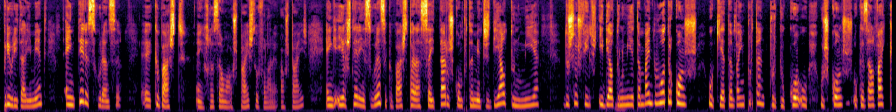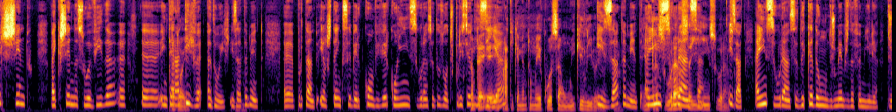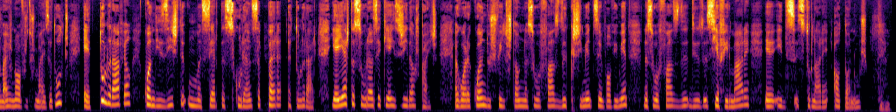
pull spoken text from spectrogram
prioritariamente em ter a segurança eh, que baste em relação aos pais, estou a falar aos pais, em eles terem a segurança que basta para aceitar os comportamentos de autonomia dos seus filhos e de autonomia também do outro cônjuge, o que é também importante, porque o, o, os cônjuges, o casal vai crescendo vai crescendo na sua vida uh, uh, interativa a dois. a dois, exatamente. Uh, portanto, eles têm que saber conviver com a insegurança dos outros. Por isso portanto, eu dizia. É, é, praticamente uma equação, um equilíbrio. Exatamente. É? A insegurança. A e insegurança. Exato. A insegurança de cada um dos membros da família, dos mais novos, dos mais adultos, é tolerável quando existe uma certa segurança para a tolerar. E é esta segurança que é exigida aos pais. Agora, quando os filhos estão na sua fase de crescimento, desenvolvimento, na sua fase de, de, de se afirmarem eh, e de se, se, tornarem autónomos. Uhum.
